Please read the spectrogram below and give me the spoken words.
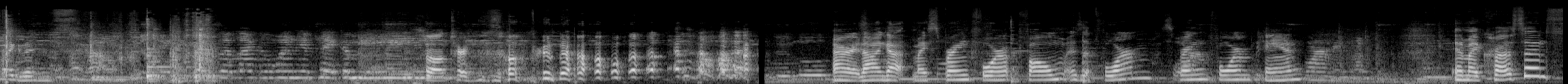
Like this. Wow. So I'll turn this over now. All right, now I got my spring for foam. Is it form? Spring form pan. And my crescents.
